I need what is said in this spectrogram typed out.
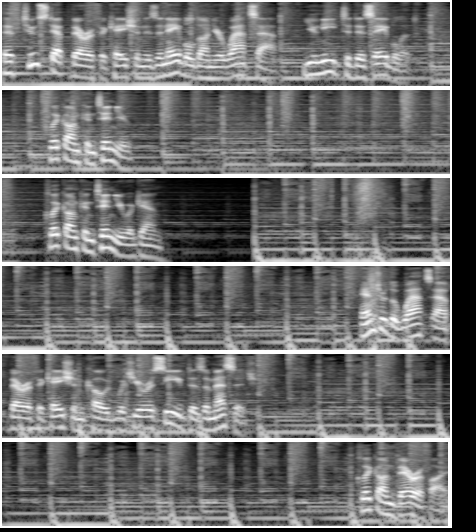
If two-step verification is enabled on your WhatsApp, you need to disable it. Click on Continue. Click on Continue again. Enter the WhatsApp verification code which you received as a message. Click on Verify.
